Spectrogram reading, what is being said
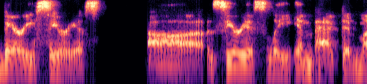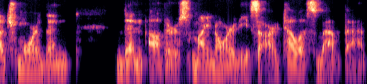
very serious, uh, seriously impacted much more than than others minorities are. Tell us about that.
